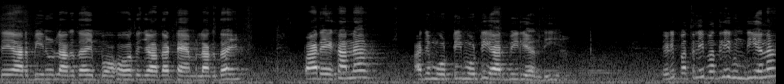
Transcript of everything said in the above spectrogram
ਤੇ ਅਰਬੀ ਨੂੰ ਲੱਗਦਾ ਹੈ ਬਹੁਤ ਜ਼ਿਆਦਾ ਟਾਈਮ ਲੱਗਦਾ ਹੈ ਪਰ ਰੇਖਾ ਨਾ ਅੱਜ ਮੋਟੀ ਮੋਟੀ ਅਰਬੀ ਲਿਆਂਦੀ ਆ। ਜਿਹੜੀ ਪਤਲੀ ਪਤਲੀ ਹੁੰਦੀ ਹੈ ਨਾ,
